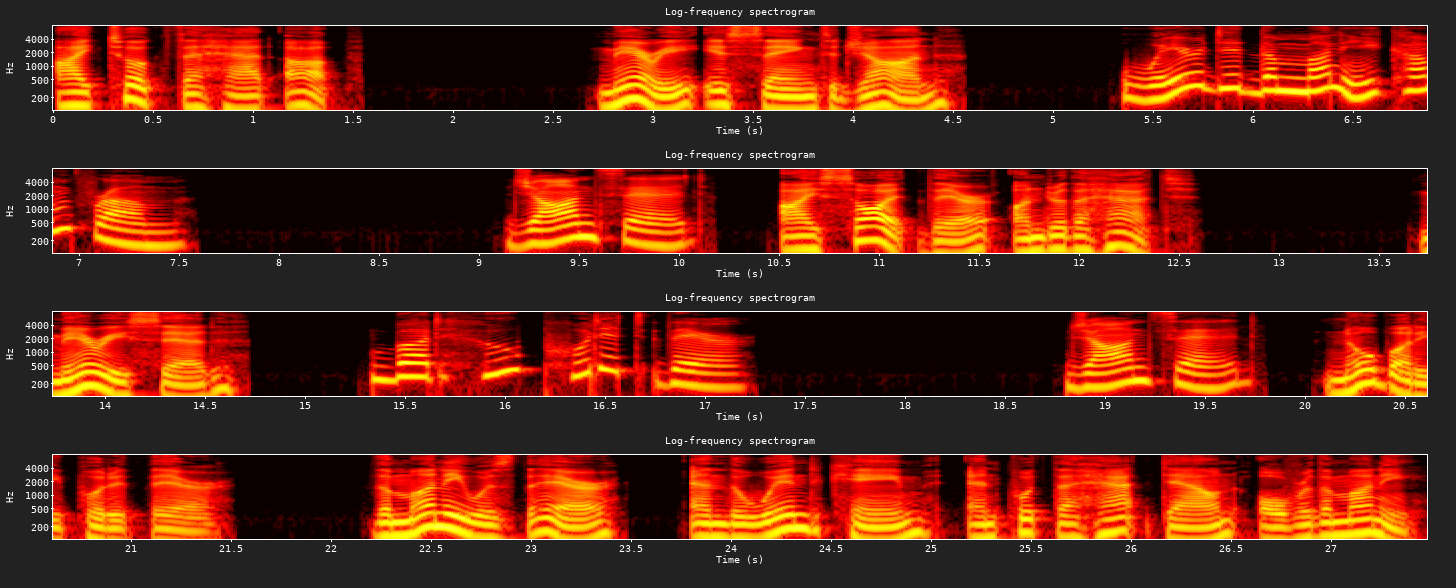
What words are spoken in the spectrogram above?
I took the hat up. Mary is saying to John, Where did the money come from? John said, I saw it there under the hat. Mary said, But who put it there? John said, Nobody put it there. The money was there, and the wind came and put the hat down over the money.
